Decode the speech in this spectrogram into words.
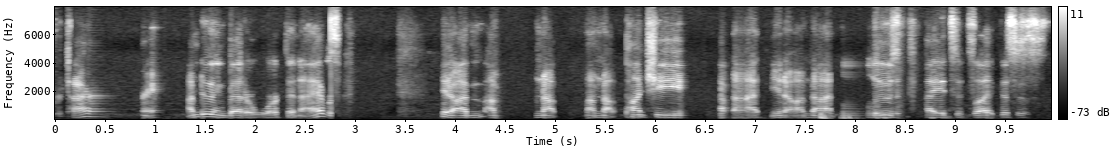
retiring. I'm doing better work than I ever. You know, I'm I'm not I'm not punchy. I'm not you know I'm not losing fights. It's like this is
